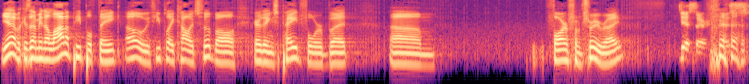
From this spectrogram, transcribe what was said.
Yeah, because I mean, a lot of people think, oh, if you play college football, everything's paid for, but um, far from true, right? Yes, sir. Yes.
